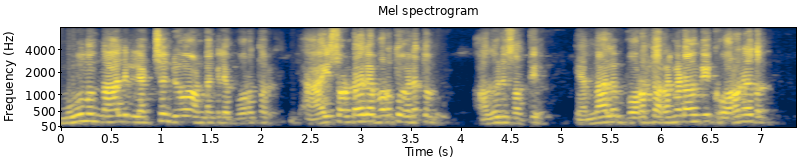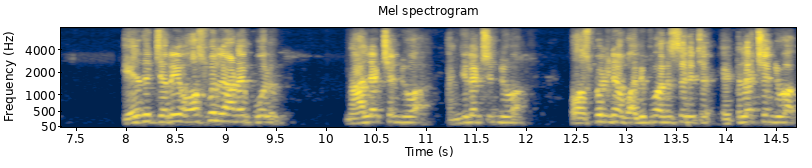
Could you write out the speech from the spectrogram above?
മൂന്നും നാലും ലക്ഷം രൂപ ഉണ്ടെങ്കിലേ പുറത്തിറങ്ങി ആയുസ് ഉണ്ടെങ്കിലേ പുറത്ത് വരത്തുള്ളൂ. അതൊരു സത്യം. എന്നാലും പുറത്തിറങ്ങണമെങ്കിൽ കുറഞ്ഞത് ഏത് ചെറിയ ഹോസ്പിറ്റലാണെങ്കിൽ പോലും നാല് ലക്ഷം രൂപ അഞ്ചു ലക്ഷം രൂപ ഹോസ്പിറ്റലിന്റെ വലിപ്പം അനുസരിച്ച് എട്ട് ലക്ഷം രൂപ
